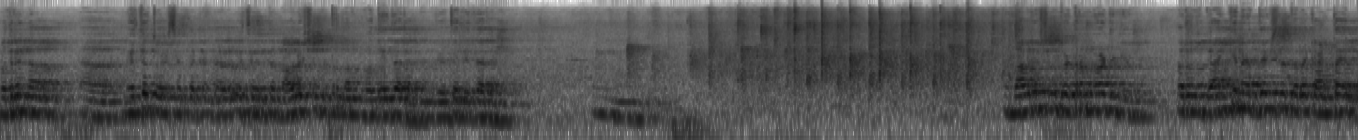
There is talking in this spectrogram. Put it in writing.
ಮೊದಲಿನ ನೇತೃತ್ವ ವಹಿಸಿರ್ತಕ್ಕಂಥ, ವಹಿಸಿದಂಥ ನಾಲೇಜ್ ಭಟ್ರು ನಮ್ಮ ಮಧ್ಯೆ ಇದ್ದಾರೆ, ನಮ್ಮ ಜೊತೆಯಲ್ಲಿ ಇದ್ದಾರೆ. ನಾಲೇಜ್ ಭಟ್ರು ನೋಡಿ ನೀವು ಅವರೊಂದು ಬ್ಯಾಂಕಿನ ಅಧ್ಯಕ್ಷರ ಥರ ಕಾಣ್ತಾ ಇಲ್ಲ.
